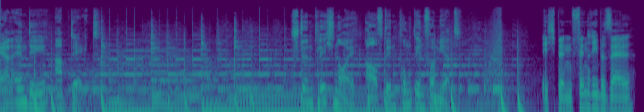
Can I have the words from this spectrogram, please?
RND Update. Stündlich neu. Auf den Punkt informiert. Ich bin Finn Riebesell.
